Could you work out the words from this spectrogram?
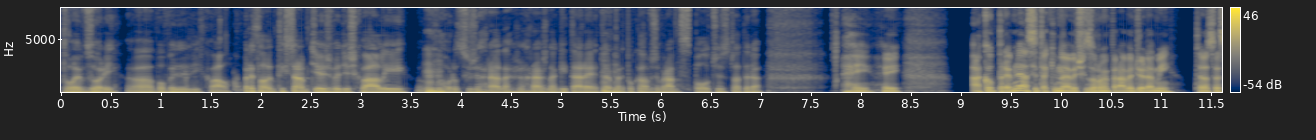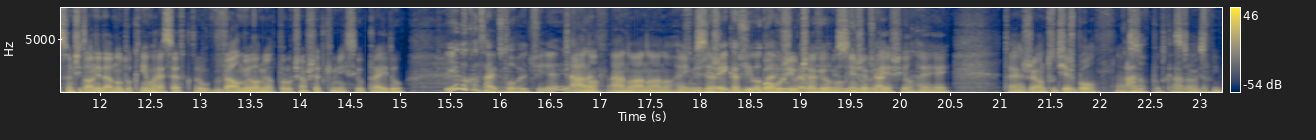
tvoje vzory uh, vo vedení chvál? Preto len ty sám tiež vedieš chvály, uh-huh. hovoril si, že hrá, hráš na gitare, teda uh-huh. predpokladám, že v rámci spoločenstva teda Hej, hej. Ako pre mňa asi takým najväčším vzorom je práve Jeremy. Teraz ja som čítal nedávno tú knihu Reset, ktorú veľmi, veľmi odporúčam všetkým, nech si ju prejdú. Je dokonca aj v Slovenčine? Je áno, tak? áno, áno, áno. Hej, myslím, myslím že Rieka života Bohu Živčák ju myslím, že vyriešil. Hej, hej. Takže on tu tiež bol áno, v podcaste, áno, myslím.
